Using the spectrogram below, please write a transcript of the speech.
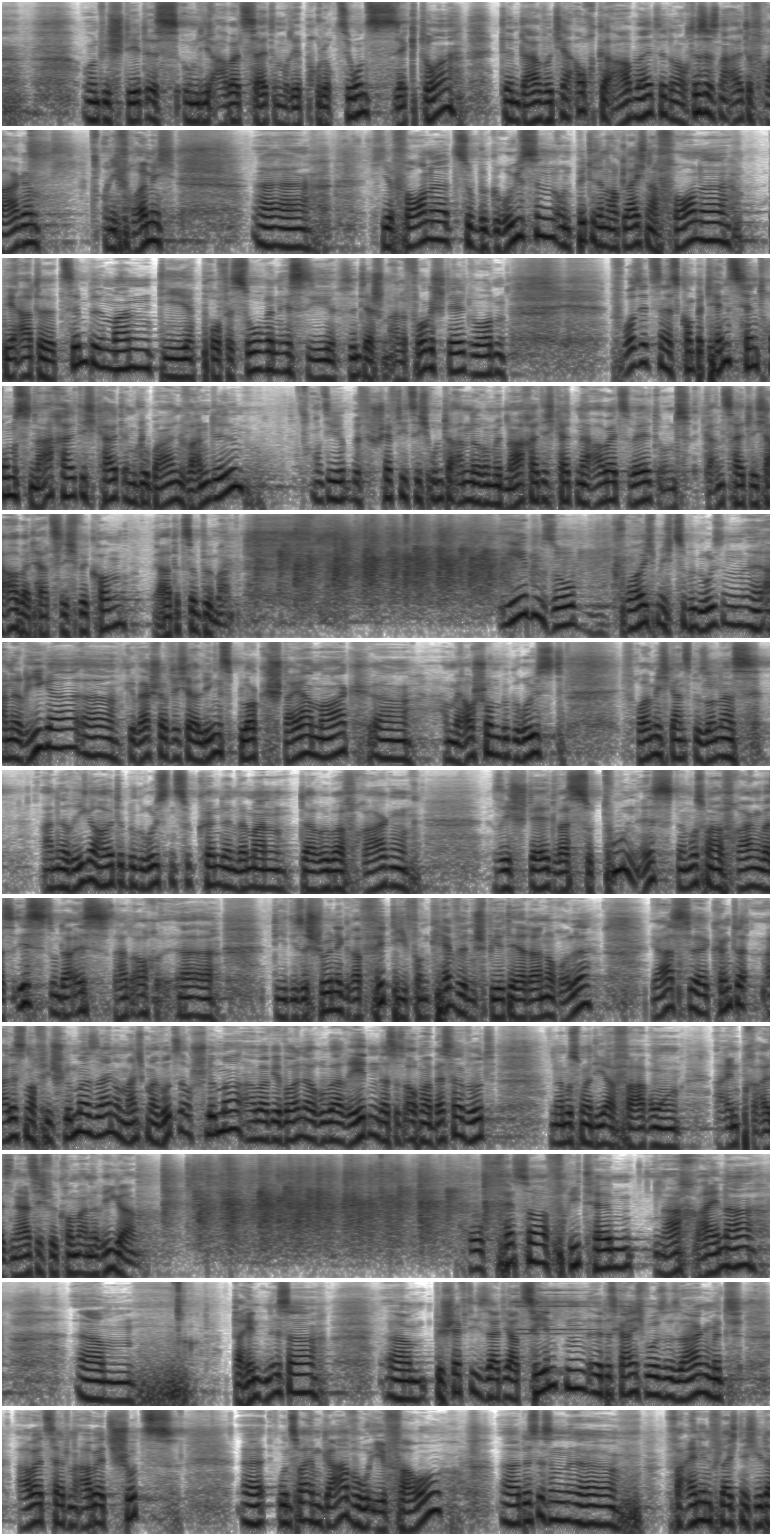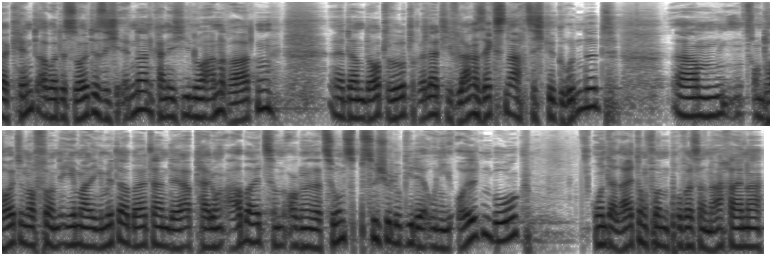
Und wie steht es um die Arbeitszeit im Reproduktionssektor? Denn da wird ja auch gearbeitet und auch das ist eine alte Frage. Und ich freue mich, äh, hier vorne zu begrüßen und bitte dann auch gleich nach vorne Beate Zimpelmann, die Professorin ist. Sie sind ja schon alle vorgestellt worden. Vorsitzende des Kompetenzzentrums Nachhaltigkeit im globalen Wandel. Und sie beschäftigt sich unter anderem mit Nachhaltigkeit in der Arbeitswelt und ganzheitlicher Arbeit. Herzlich willkommen, Beate Zimpelmann. Ebenso freue ich mich zu begrüßen äh, Anne Rieger, äh, gewerkschaftlicher Linksblock Steiermark, äh, haben wir auch schon begrüßt. Ich freue mich ganz besonders, Anne Rieger heute begrüßen zu können, denn wenn man darüber Fragen sich stellt, was zu tun ist, dann muss man fragen, was ist. Und da ist, hat auch äh, die, dieses schöne Graffiti von Kevin spielt ja da eine Rolle. Ja, es äh, könnte alles noch viel schlimmer sein und manchmal wird es auch schlimmer, aber wir wollen darüber reden, dass es auch mal besser wird. Und da muss man die Erfahrung einpreisen. Herzlich willkommen, Anne Rieger. Professor Friedhelm Nachreiner, ähm, da hinten ist er, ähm, beschäftigt sich seit Jahrzehnten, äh, das kann ich wohl so sagen, mit Arbeitszeit und Arbeitsschutz. Äh, und zwar im GAVO e.V. Äh, das ist ein äh, Verein, den vielleicht nicht jeder kennt, aber das sollte sich ändern, kann ich Ihnen nur anraten. Äh, dann dort wird relativ lange, 86 gegründet ähm, und heute noch von ehemaligen Mitarbeitern der Abteilung Arbeits- und Organisationspsychologie der Uni Oldenburg unter Leitung von Professor Nachreiner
